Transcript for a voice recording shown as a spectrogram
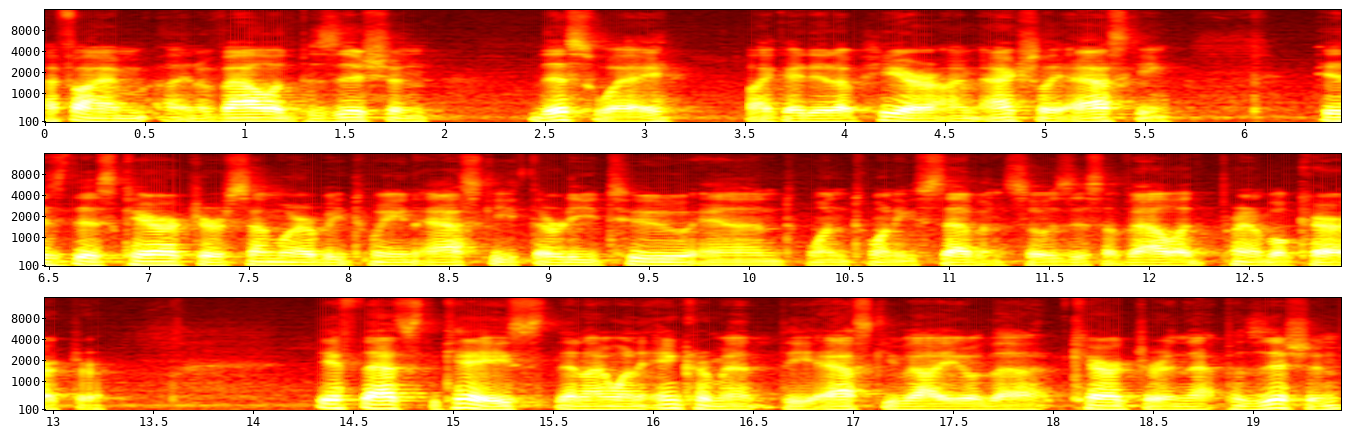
if I'm in a valid position this way, like I did up here, I'm actually asking, is this character somewhere between ASCII 32 and 127? So is this a valid printable character? If that's the case, then I want to increment the ASCII value of the character in that position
